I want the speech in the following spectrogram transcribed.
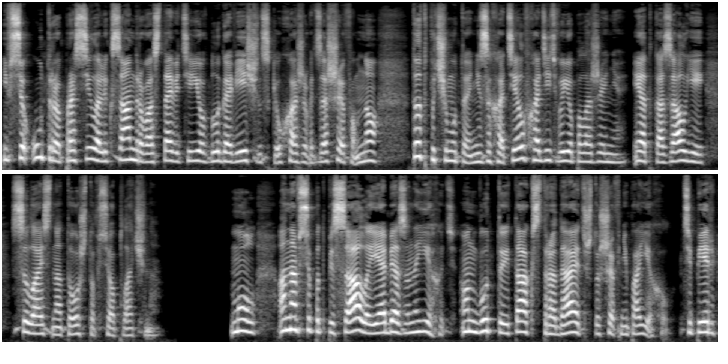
и все утро просила Александрова оставить ее в Благовещенске ухаживать за шефом, но тот почему-то не захотел входить в ее положение и отказал ей, ссылаясь на то, что все оплачено. Мол, она все подписала и обязана ехать. Он будто и так страдает, что шеф не поехал. Теперь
